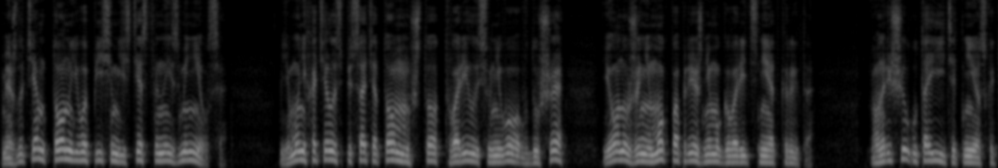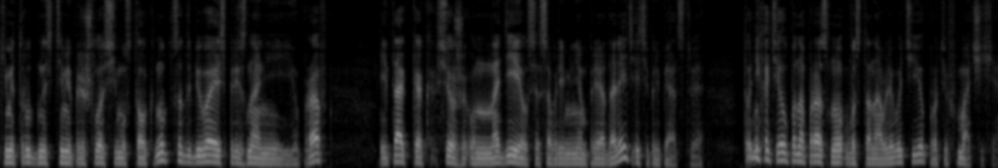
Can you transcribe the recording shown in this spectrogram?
Между тем, тон его писем, естественно, изменился. Ему не хотелось писать о том, что творилось у него в душе, и он уже не мог по-прежнему говорить с ней открыто. Он решил утаить от нее, с какими трудностями пришлось ему столкнуться, добиваясь признания ее прав, и так как все же он надеялся со временем преодолеть эти препятствия, то не хотел понапрасну восстанавливать ее против мачехи.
